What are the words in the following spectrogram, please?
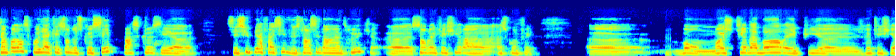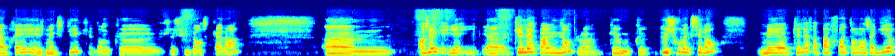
c'est important de se poser la question de ce que c'est parce que c'est euh, super facile de se lancer dans un truc euh, sans réfléchir à, ce qu'on fait. Euh, bon, moi, je tire d'abord et puis je réfléchis après et je m'explique. Donc, je suis dans ce cas-là. Alors, y, a, Keller, par exemple, que, je trouve excellent, mais Keller a parfois tendance à dire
